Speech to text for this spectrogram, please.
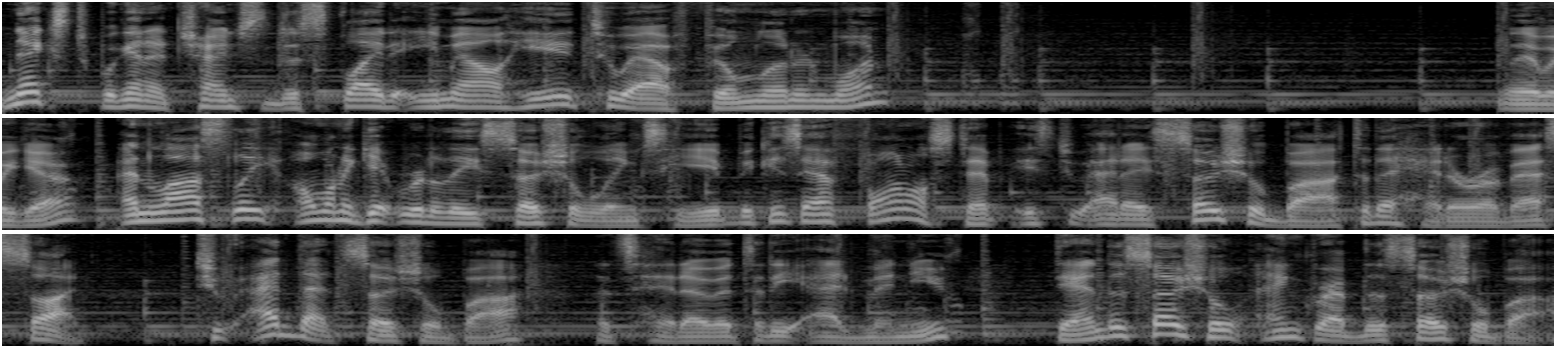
Next, we're going to change the display to email here to our Film Learnin one. There we go. And lastly, I want to get rid of these social links here because our final step is to add a social bar to the header of our site. To add that social bar, let's head over to the add menu, down to social and grab the social bar.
